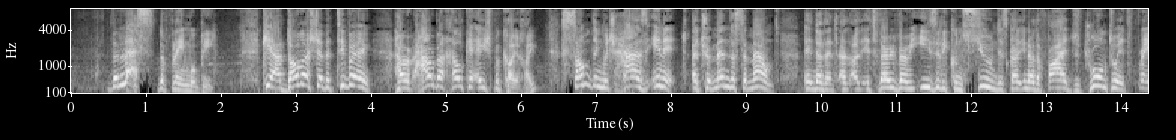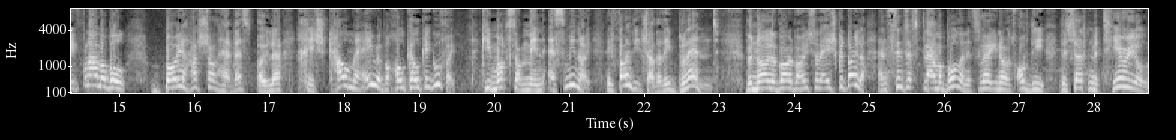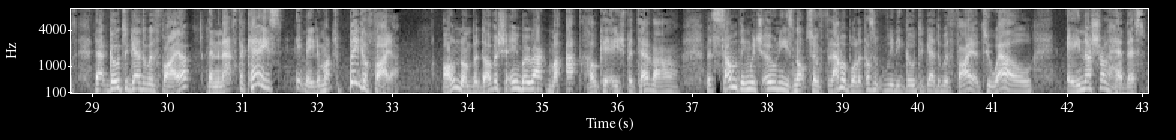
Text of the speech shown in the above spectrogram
the less the flame will be. Something which has in it a tremendous amount, uh, uh, it's very, very easily consumed. It's got, you know, the fire just drawn to it. It's very flammable. Boy hashal heves oile chishkal me'era b'chol kelke gufay. Ki min esminoi. They find each other. They blend. And since it's flammable and it's very, you know, it's of the the certain materials that go together with fire, then if that's the case, it made a much bigger fire. But something which only is not so flammable, it doesn't really go together with fire too well. Eina shal heves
